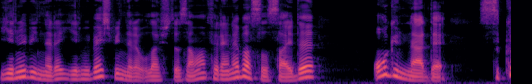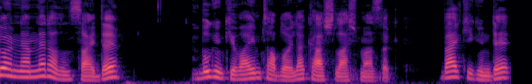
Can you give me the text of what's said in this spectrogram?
20 binlere 25 binlere ulaştığı zaman frene basılsaydı, o günlerde sıkı önlemler alınsaydı bugünkü vahim tabloyla karşılaşmazdık. Belki günde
